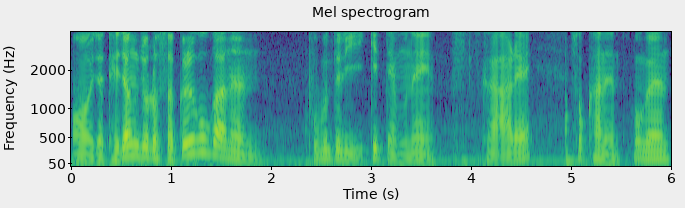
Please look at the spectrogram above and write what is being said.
어, 이제 대장주로서 끌고 가는 부분들이 있기 때문에 그 아래 속하는 혹은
